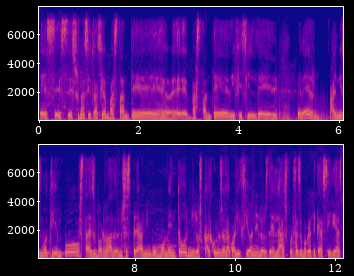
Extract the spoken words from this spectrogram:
es, es, es una situación bastante, eh, bastante difícil de, de, ver. Al mismo tiempo está desbordado, no se esperaba en ningún momento, ni los cálculos de la coalición ni los de las fuerzas democráticas sirias,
